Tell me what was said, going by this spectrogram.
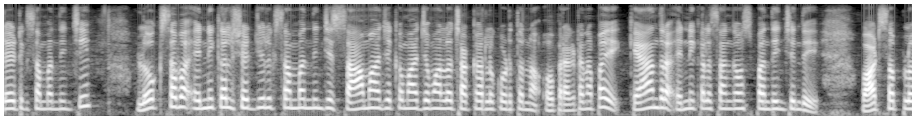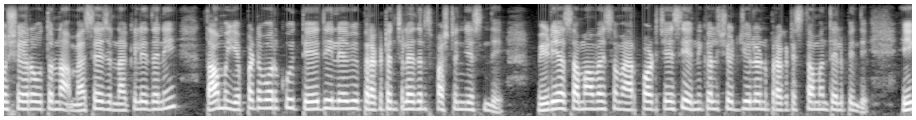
డేట్కి సంబంధించి లోక్సభ ఎన్నికల షెడ్యూల్కి సంబంధించి సామాజిక మాధ్యమాల్లో చక్కర్లు కొడుతున్న ఓ ప్రకటనపై కేంద్ర ఎన్నికల సంఘం స్పందించింది. వాట్సాప్లో షేర్ అవుతున్న మెసేజ్ నకిలీదని తాము ఇప్పటి వరకు తేదీలేవి ప్రకటించలేదని స్పష్టం చేసింది. మీడియా సమావేశం ఏర్పాటు చేసి ఎన్నికల షెడ్యూల్ను ప్రకటిస్తామని తెలిపింది. ఈ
